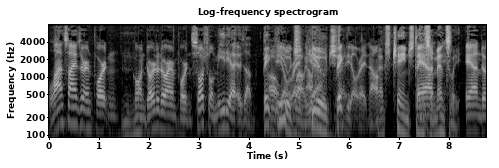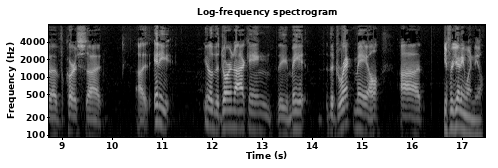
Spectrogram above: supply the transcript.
lawn signs are important. Going door to door are important. Social media is a big Mm-hmm. Oh, deal huge. right Well, now. yeah. Huge. big Right. deal right now. That's changed things And- immensely. And uh, of course, uh, uh, any, you know, the door knocking, the ma- the direct mail. Uh, You're forgetting one, Neill.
